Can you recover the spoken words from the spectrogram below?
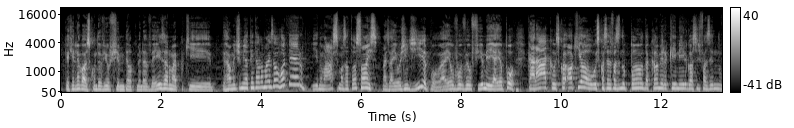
Porque aquele negócio, quando eu vi o filme pela primeira vez, era uma época que eu realmente me atentava mais ao roteiro e no máximo às atuações. Mas aí hoje em dia, pô, aí eu vou ver o filme e aí eu, pô, caraca, o Sco- aqui ó, o Scorsese fazendo o pano da câmera que nem ele gosta de fazer no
